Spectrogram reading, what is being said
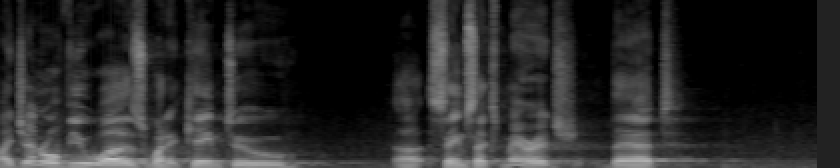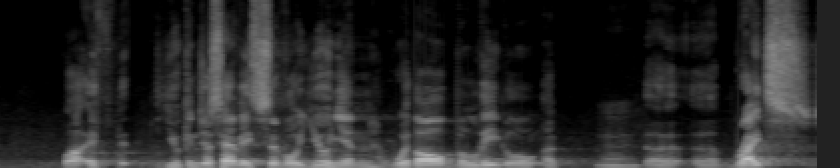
my general view was when it came to uh, same sex marriage that, well, if you can just have a civil union with all the legal uh, uh, uh, rights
